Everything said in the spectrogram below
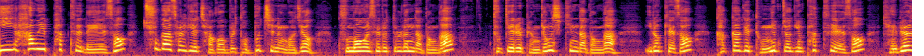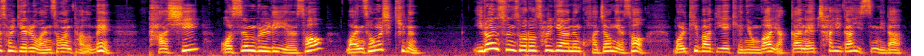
이 하위 파트 내에서 추가 설계 작업을 덧붙이는 거죠. 구멍을 새로 뚫는다던가 두께를 변경시킨다던가 이렇게 해서 각각의 독립적인 파트에서 개별 설계를 완성한 다음에 다시 어셈블리에서 완성을 시키는 이런 순서로 설계하는 과정에서 멀티바디의 개념과 약간의 차이가 있습니다.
